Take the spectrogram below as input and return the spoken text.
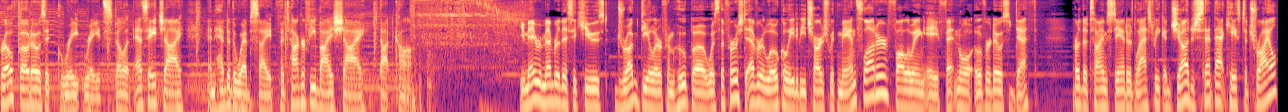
pro photos at great rates. Spell it S H I and head to the website photographybyshy.com. You may remember this accused drug dealer from Hoopa was the first ever locally to be charged with manslaughter following a fentanyl overdose death. Per the Times Standard last week, a judge sent that case to trial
